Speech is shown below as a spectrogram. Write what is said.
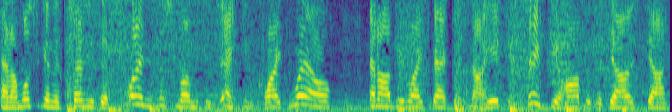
and I'm also going to tell you that right at this moment it's acting quite well, and I'll be right back with Nahid in Safety Harbor. The Dow is down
